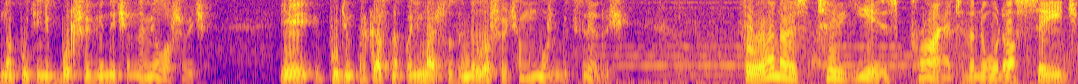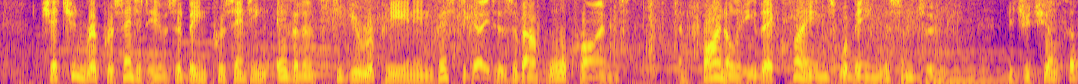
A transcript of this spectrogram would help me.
На Путине больше вины, чем на Милошевиче. И Путин прекрасно понимает, что за Милошевичем он может быть следующий. For almost two years prior to the Nordost siege, Chechen representatives had been presenting evidence to European investigators about war crimes – and finally their claims were being listened to. И чеченцев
